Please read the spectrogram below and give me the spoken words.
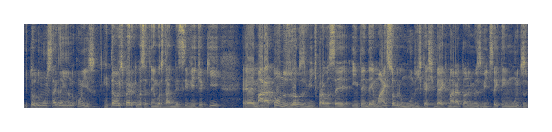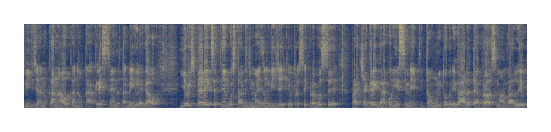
e todo mundo sai ganhando com isso. Então eu espero que você tenha gostado desse vídeo aqui. É, maratona os outros vídeos para você entender mais sobre o mundo de cashback. Maratona meus vídeos aí, tem muitos vídeos já no canal, o canal tá crescendo, tá bem legal. E eu espero aí que você tenha gostado de mais um vídeo aí que eu trouxe para você, para te agregar conhecimento. Então muito obrigado, até a próxima, valeu!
